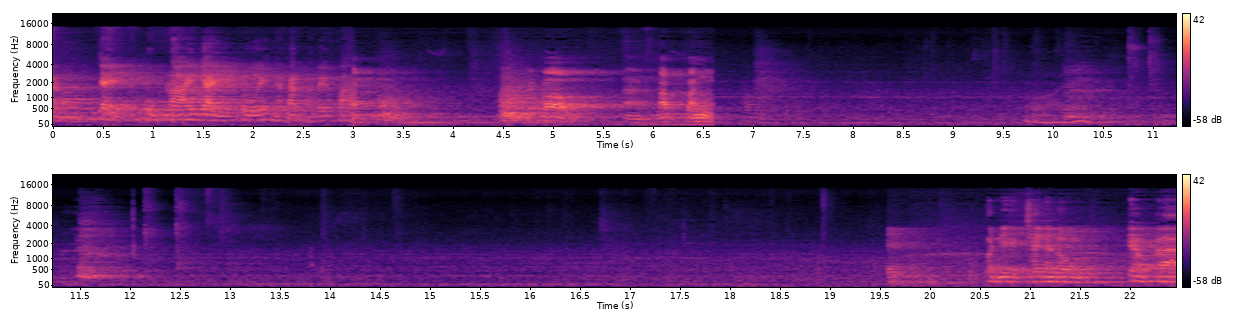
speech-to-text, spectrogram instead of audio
รายใหญ่เลยนะครับมาเลยฝากแล้วก็อ่ารับฟังพลเอกชัยนรงค์แก้วกล้า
